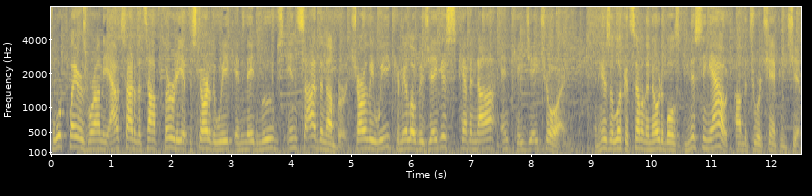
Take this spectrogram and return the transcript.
Four players were on the outside of the top 30 at the start of the week and made moves inside the number. Charlie Wi, Camilo Villegas, Kevin Na, and KJ Choi. And here's a look at some of the notables missing out on the Tour Championship.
